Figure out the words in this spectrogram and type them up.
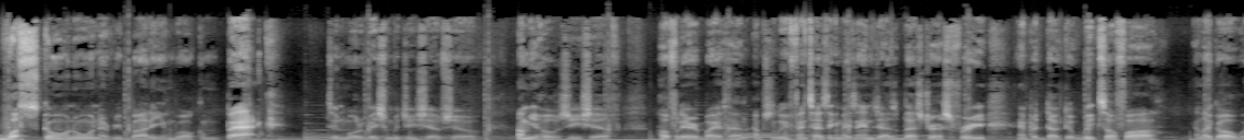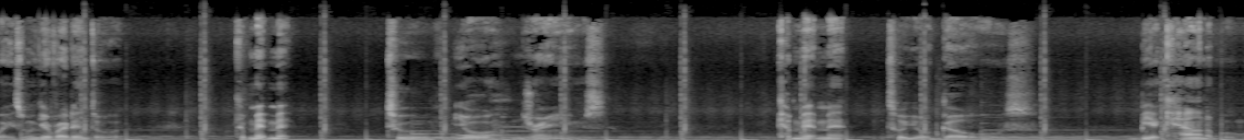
What's going on, everybody, and welcome back to the Motivation with G Chef show. I'm your host, G Chef. Hopefully, everybody's had an absolutely fantastic, amazing, energized, blessed, stress free, and productive week so far. And like always, we'll get right into it. Commitment to your dreams, commitment to your goals. Be accountable,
